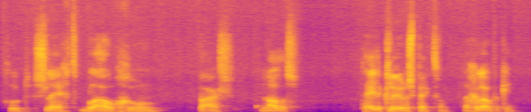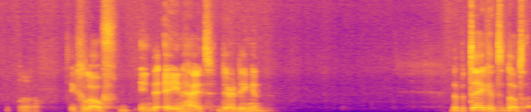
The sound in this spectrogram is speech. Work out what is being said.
Goed, slecht, blauw, groen, paars, alles. Het hele kleurenspectrum, daar geloof ik in. Ja. Ik geloof in de eenheid der dingen. Dat betekent dat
